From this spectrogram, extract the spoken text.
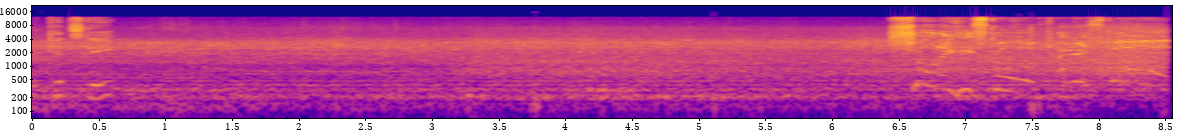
Rokicki. Surely he scored! Can he score?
